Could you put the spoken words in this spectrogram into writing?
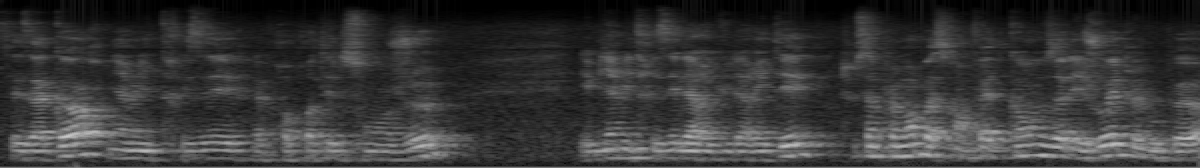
ses accords, bien maîtriser la propreté de son jeu et bien maîtriser la régularité, tout simplement parce qu'en fait quand vous allez jouer avec le looper,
